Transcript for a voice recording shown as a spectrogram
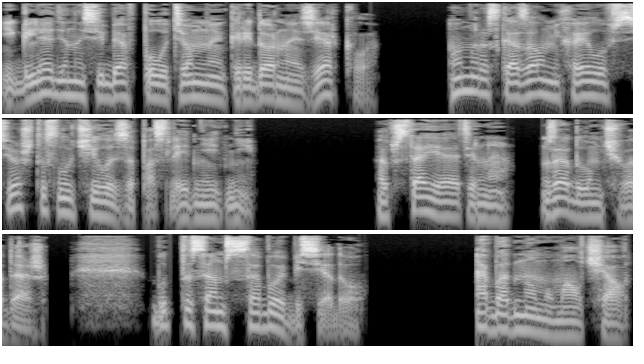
и глядя на себя в полутемное коридорное зеркало, он рассказал Михаилу все, что случилось за последние дни. Обстоятельно, задумчиво даже, будто сам с собой беседовал. Об одном умолчал,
